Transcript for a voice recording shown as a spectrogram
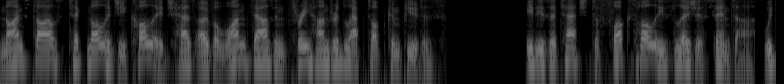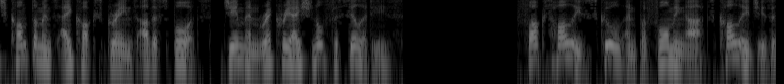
Ninestyles Technology College has over 1,300 laptop computers. It is attached to Fox Hollies Leisure Centre, which complements Acocks Green's other sports, gym and recreational facilities. Fox Hollies School and Performing Arts College is a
